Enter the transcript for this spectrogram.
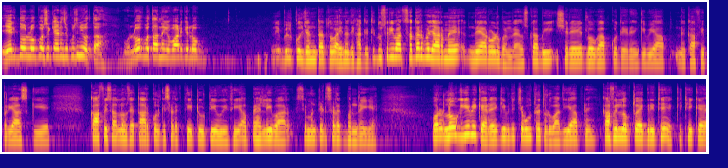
एक दो लोगों से कहने से कुछ नहीं होता। वो लोग बता देंगे वार्ड के लोग नहीं बिल्कुल जनता तो आईना दिखा देती। दूसरी बात सदर बाज़ार में नया रोड बन रहा है। उसका भी श्रेय लोग आपको दे रहे हैं कि भी आपने काफ़ी प्रयास किए। काफ़ी सालों से तारकुल की सड़क थी टूटी हुई थी। अब पहली बार सीमेंटेड सड़क बन रही है। और लोग ये भी कह रहे हैं कि चबूतरे तुड़वा दिए आपने। काफ़ी लोग तो एग्री थे कि ठीक है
